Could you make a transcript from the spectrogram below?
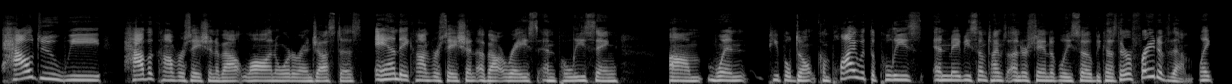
how do we have a conversation about law and order and justice and a conversation about race and policing um, when people don't comply with the police and maybe sometimes understandably so because they're afraid of them like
